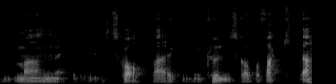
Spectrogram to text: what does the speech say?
man skapar kunskap och fakta.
